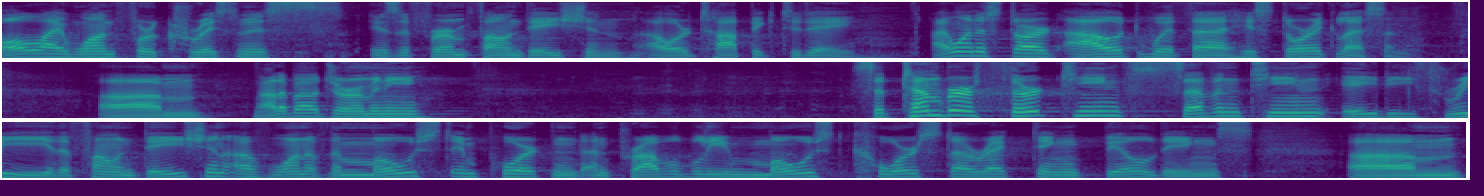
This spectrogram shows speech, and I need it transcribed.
All I want for Christmas is a firm foundation, our topic today. I want to start out with a historic lesson. Um, not about Germany. September 13th, 1783, the foundation of one of the most important and probably most course directing buildings um,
